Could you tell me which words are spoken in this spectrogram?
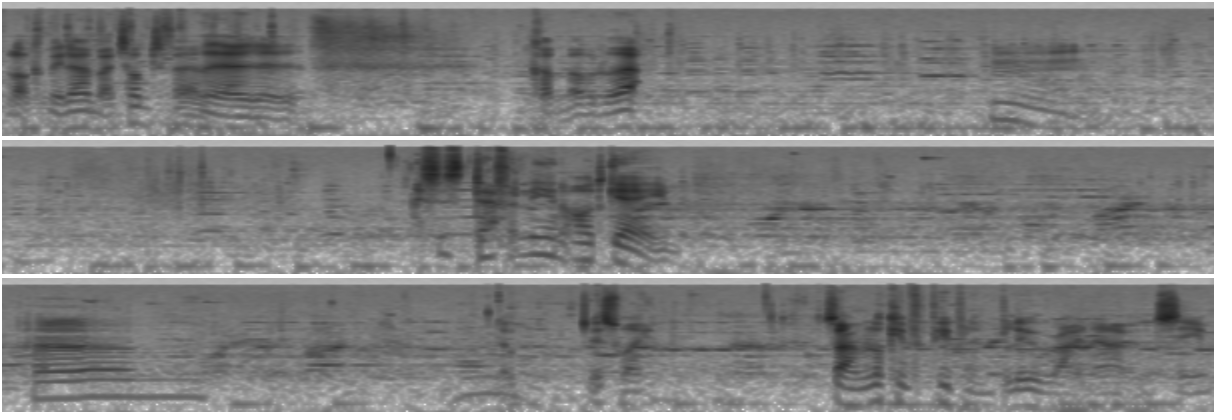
A lot can be learned by talking to further. Can't bother with that. This is definitely an odd game. Um. This way. So I'm looking for people in blue right now, it would seem.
